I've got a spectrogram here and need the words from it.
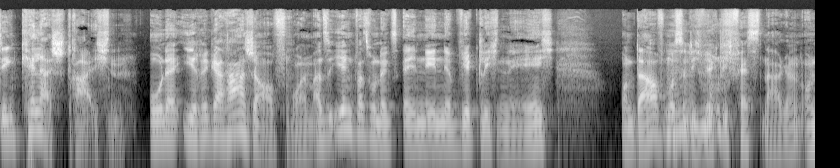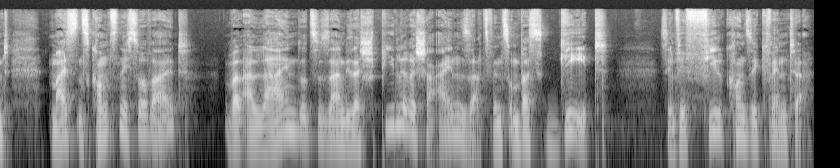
den Keller streichen oder ihre Garage aufräumen. Also irgendwas, wo du denkst, ey, nee, nee, wirklich nicht. Und darauf musst du dich mhm. wirklich festnageln. Und meistens kommt es nicht so weit. weil allein sozusagen dieser spielerische Einsatz, wenn es um was geht, sind wir viel konsequenter.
